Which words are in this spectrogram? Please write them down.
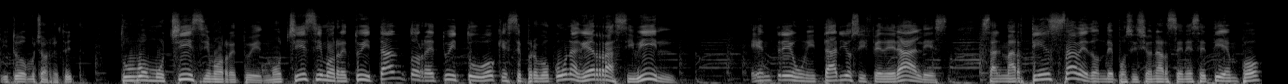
Y tuvo muchos retweets. tuvo muchísimo retweet, muchísimo retweet. Tanto retweet tuvo que se provocó una guerra civil entre unitarios y federales. San Martín sabe dónde posicionarse en ese tiempo.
